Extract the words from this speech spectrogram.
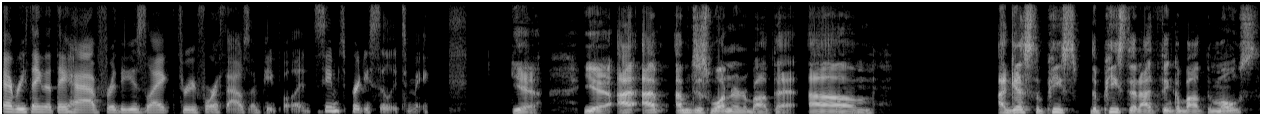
everything that they have for these like three or four thousand people. It seems pretty silly to me. Yeah, yeah. I, I I'm just wondering about that. Um, I guess the piece the piece that I think about the most.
